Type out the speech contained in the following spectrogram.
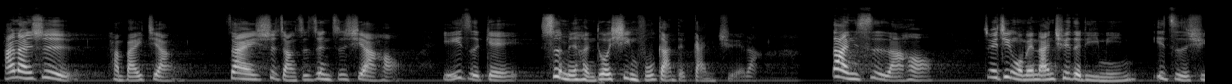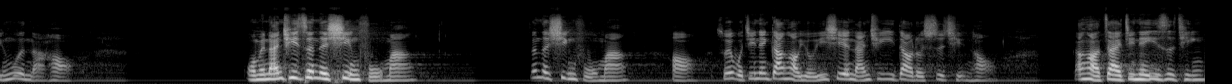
台南市坦白讲，在市长执政之下哈，也一直给市民很多幸福感的感觉啦。但是啊哈，最近我们南区的李民一直询问啊哈。我们南区真的幸福吗？真的幸福吗？哦，所以我今天刚好有一些南区遇到的事情哈，刚好在今天议事厅，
